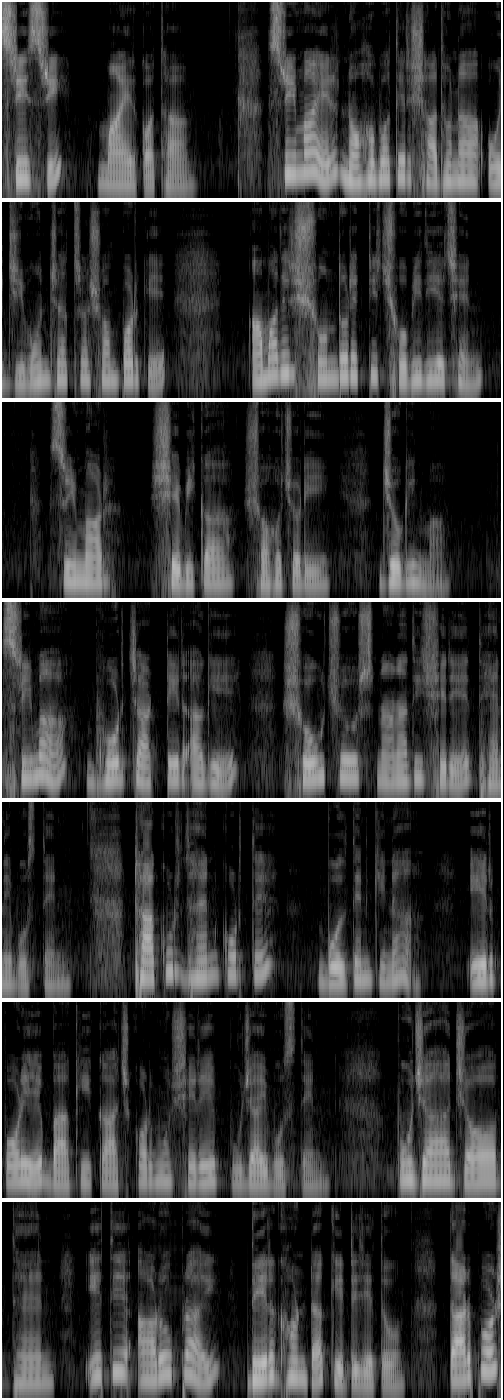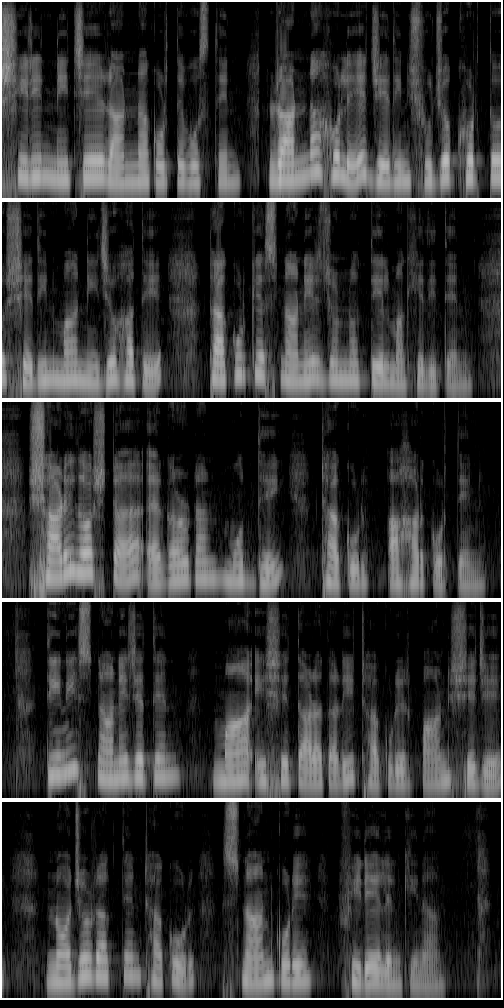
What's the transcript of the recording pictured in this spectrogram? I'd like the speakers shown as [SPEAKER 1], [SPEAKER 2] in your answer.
[SPEAKER 1] শ্রী শ্রী মায়ের কথা। শ্রীমায়ের নহবতের সাধনা ও জীবনযাত্রা সম্পর্কে আমাদের সুন্দর একটি ছবি দিয়েছেন শ্রীমার সেবিকা সহচরী যোগিন মা। শ্রীমা ভোর চারটের আগে শৌচ স্নানাদি সেরে ধ্যানে বসতেন। ঠাকুর ধ্যান করতে বলতেন কি না? এরপরে বাকি কাজকর্ম সেরে পূজায় বসতেন। পূজা, জপ, ধ্যান, এতে আরও প্রায় দেড় ঘণ্টা কেটে যেত। তারপর সিঁড়ির নিচে রান্না করতে বসতেন। রান্না হলে যেদিন সুযোগ ঘটত, সেদিন মা নিজ হাতে ঠাকুরকে স্নানের জন্য তেল মাখিয়ে দিতেন। সাড়ে দশটা, এগারোটার মধ্যেই ঠাকুর আহার করতেন। তিনি স্নানে যেতেন মা এসে তাড়াতাড়ি ঠাকুরের পান সেজে নজর রাখতেন ঠাকুর স্নান করে ফিরে এলেন কিনা।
